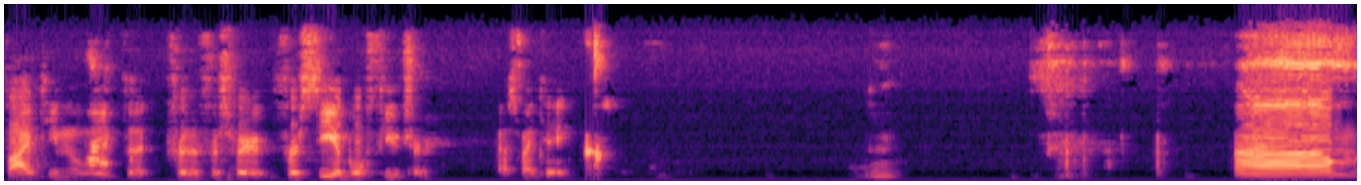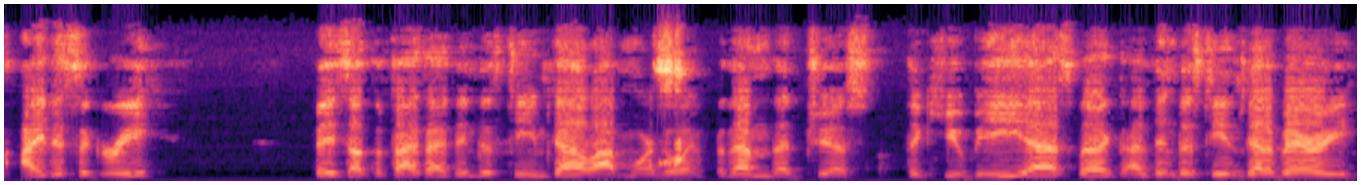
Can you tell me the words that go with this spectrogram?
five team in the league for, for the foreseeable future. That's my take. Um, I disagree. Based off the fact that I think this team's got a lot more going for them than just the QB aspect. I think this team's got a very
